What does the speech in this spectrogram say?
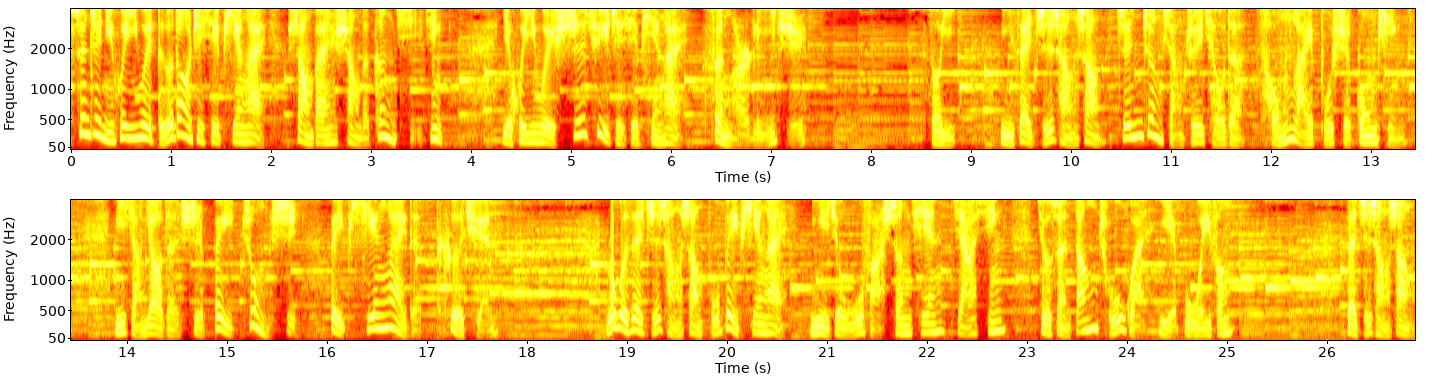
甚至你会因为得到这些偏爱，上班上得更起劲，也会因为失去这些偏爱，愤而离职。所以你在职场上真正想追求的，从来不是公平，你想要的是被重视、被偏爱的特权。如果在职场上不被偏爱，你也就无法升迁加薪，就算当主管也不威风。在职场上，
